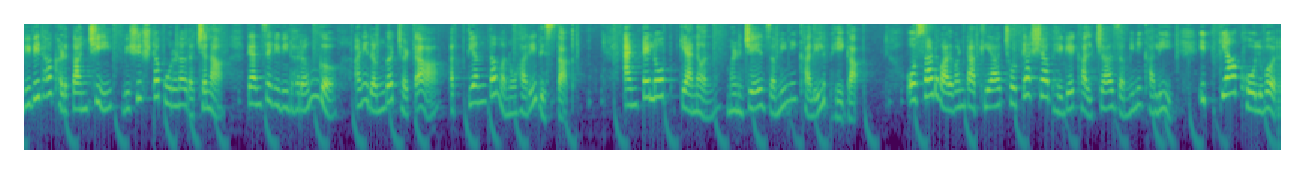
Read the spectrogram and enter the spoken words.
विविध खडकांची विशिष्टपूर्ण रचना त्यांचे विविध रंग आणि रंगछटा अत्यंत मनोहारी दिसतात. अँटेलोप कॅनन म्हणजे जमिनीखालील भेगा. ओसाड वाळवंटातल्या छोट्याशा भेगेखालच्या जमिनीखाली इतक्या खोलवर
